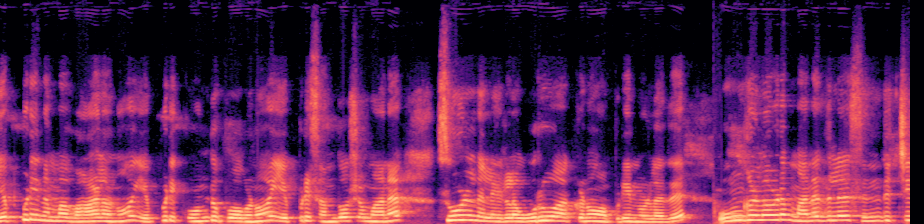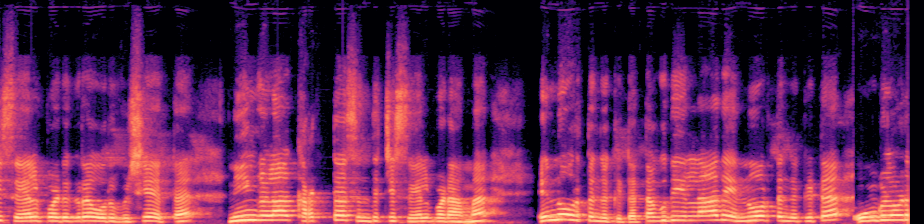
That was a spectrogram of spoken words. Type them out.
எப்படி நம்ம வாழணும் எப்படி கொண்டு போகணும் எப்படி சந்தோஷமான சூழ்நிலைகளை உருவாக்கணும் அப்படின்னு உள்ளது உங்களோட மனதில் சிந்திச்சு செயல்படுகிற ஒரு விஷயத்த நீங்களா கரெக்டாக சிந்திச்சு செயல்படாம இன்னொருத்தங்க கிட்ட தகுதி இல்லாத இன்னொருத்தங்க கிட்ட உங்களோட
